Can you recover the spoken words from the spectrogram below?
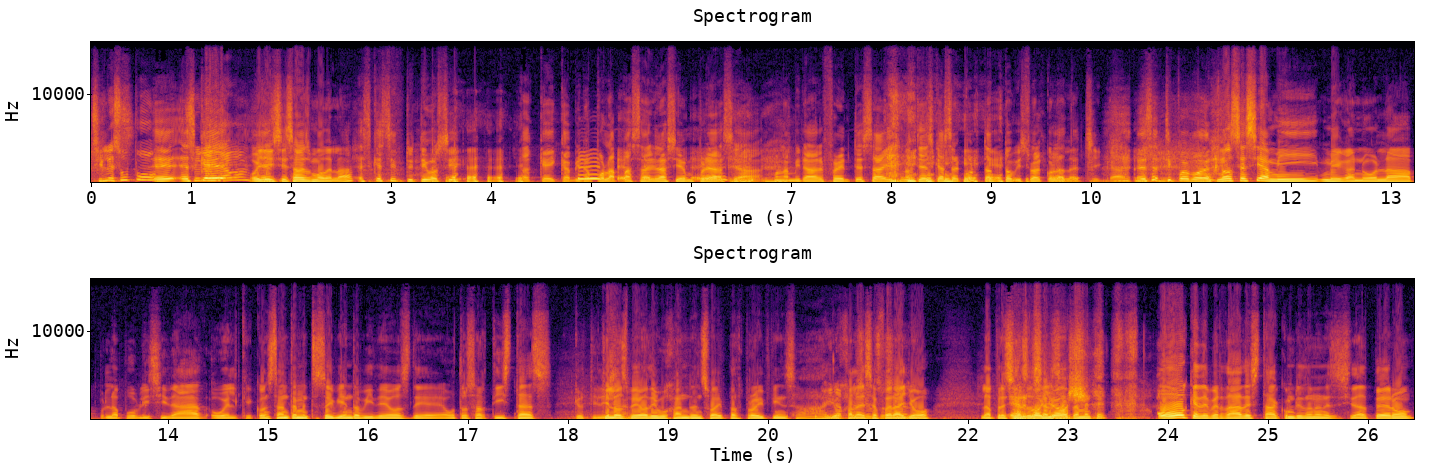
Sí le supo. Eh, es sí que-. Oye, ¿y si sabes modelar? Es que es intuitivo, sí. ok, camino por la pasarela siempre hacia con la mirada al frente, ¿sabes? No tienes que hacer contacto visual con la, La chica. Ese tipo de modelo. No sé si a mí me ganó la, la publicidad o el que constantemente estoy viendo videos de otros artistas Que los veo dibujando en su iPad Pro y pienso, ay, Y ojalá ese fuera social. yo. La presión Ergo social, Josh. exactamente. O que de verdad está cumpliendo una necesidad, pero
